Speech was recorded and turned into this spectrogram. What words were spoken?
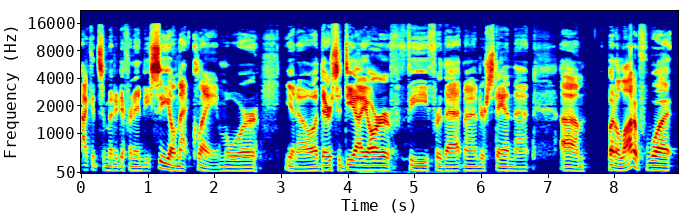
I could submit a different NDC on that claim, or you know, there's a DIR fee for that, and I understand that. Um, but a lot of what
